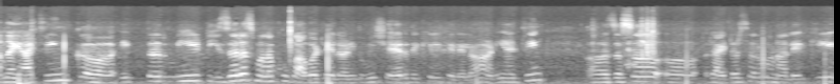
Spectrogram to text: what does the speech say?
नाही आय थिंक एक तर मी टीजरच मला खूप आवडलेलं आणि तुम्ही शेअर देखील केलेला. आणि आय थिंक जसं रायटर सर म्हणाले की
